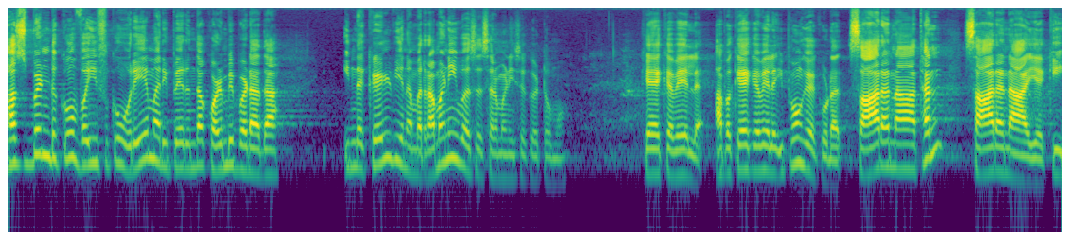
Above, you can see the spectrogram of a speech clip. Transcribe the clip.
ஹஸ்பண்டுக்கும் ஒய்ஃபுக்கும் ஒரே மாதிரி பேர் இருந்தால் குழம்பி இந்த கேள்வியை நம்ம ரமணி வர்சஸ் ரமணிஸை கேட்டோமோ? கேட்கவே இல்லை. அப்ப கேட்கவே இல்லை. இப்பவும் கேட்கக்கூடாது. சாரநாதன் சாரநாயகி.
